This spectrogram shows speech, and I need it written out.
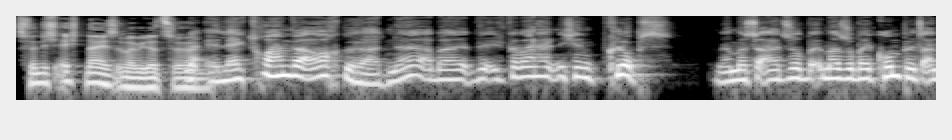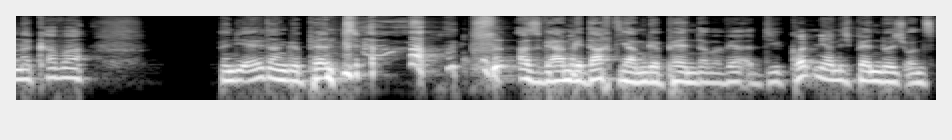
Das finde ich echt nice, immer wieder zu Na, hören. Elektro haben wir auch gehört, ne? Aber wir, wir waren halt nicht in Clubs. Wir haben es also immer so bei Kumpels undercover, wenn die Eltern gepennt haben. Also wir haben gedacht, die haben gepennt, aber wir, die konnten ja nicht pennen durch uns.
